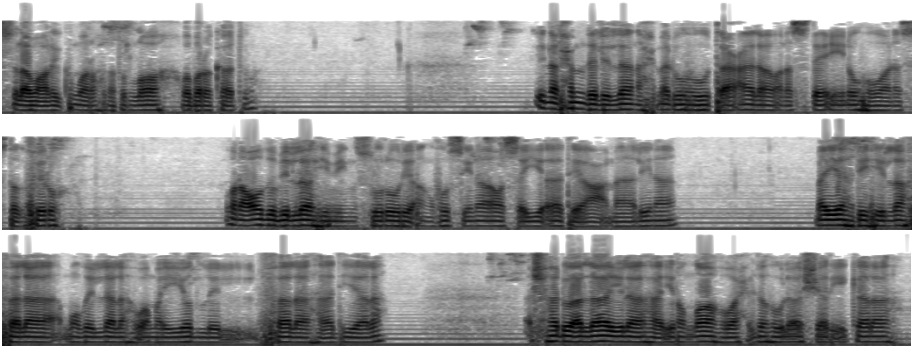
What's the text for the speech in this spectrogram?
السلام عليكم ورحمة الله وبركاته. إن الحمد لله نحمده تعالى ونستعينه ونستغفره ونعوذ بالله من سرور أنفسنا وسيئات أعمالنا. من يهده الله فلا مضل له ومن يضلل فلا هادي له. أشهد أن لا إله إلا الله وحده لا شريك له.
